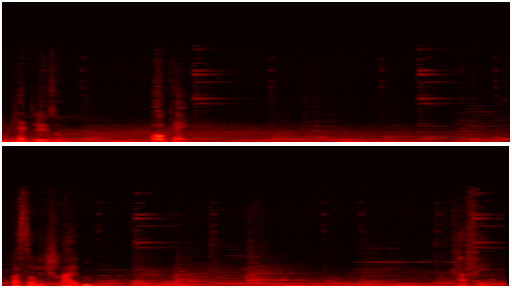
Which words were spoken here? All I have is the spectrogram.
Komplettlösung. Okay. Was soll ich schreiben? Kaffee.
